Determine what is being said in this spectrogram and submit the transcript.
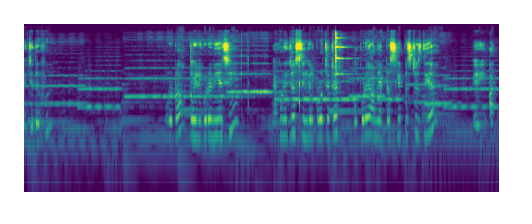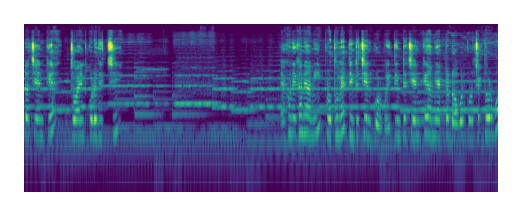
এই যে দেখুন। পুরোটা তৈরি করে নিয়েছি। এখন এই যে সিঙ্গেল ক্রোচেটের ওপরে আমি একটা স্লিপ স্টিচ দিয়ে এই আটটা চেনকে জয়েন্ট করে দিচ্ছি। এখন এখানে আমি প্রথমে তিনটে চেন করব। এই তিনটে চেনকে আমি একটা ডবল ক্রোচেট ধরবো।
